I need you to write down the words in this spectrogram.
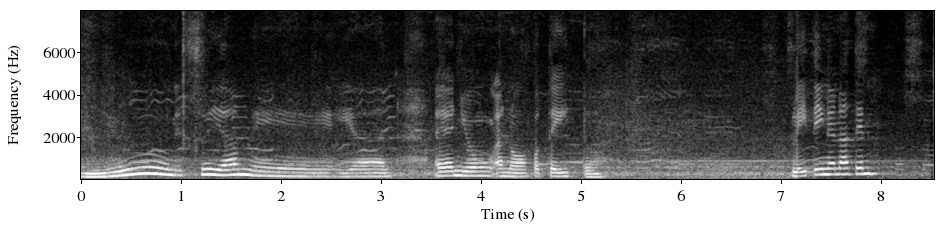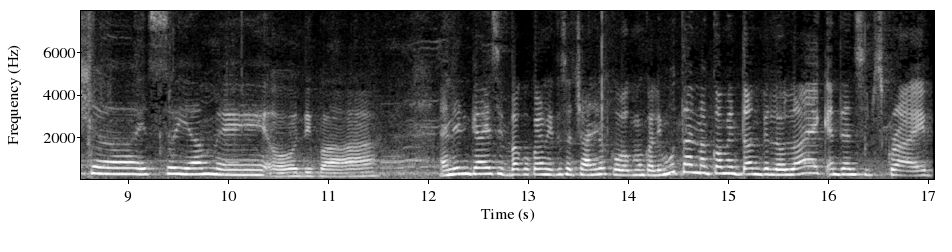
Yun. It's so yummy. Ayan. Ayan yung, ano, potato. Plating na natin. Siya. It's so yummy. Oh, di ba? And then guys, if bago ka lang dito sa channel ko, huwag mong kalimutan mag-comment down below, like, and then subscribe.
